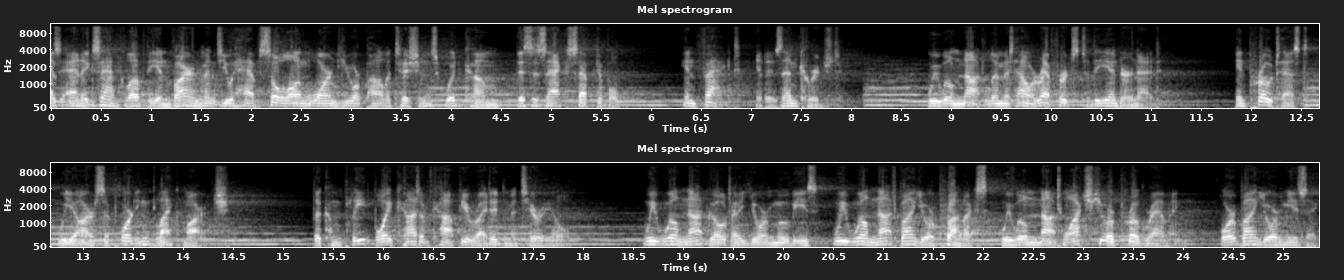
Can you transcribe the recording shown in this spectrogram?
as an example of the environment you have so long warned your politicians would come. This is acceptable. In fact, it is encouraged. We will not limit our efforts to the internet. In protest, we are supporting Black March. The complete boycott of copyrighted material. We will not go to your movies, we will not buy your products, we will not watch your programming, or buy your music.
